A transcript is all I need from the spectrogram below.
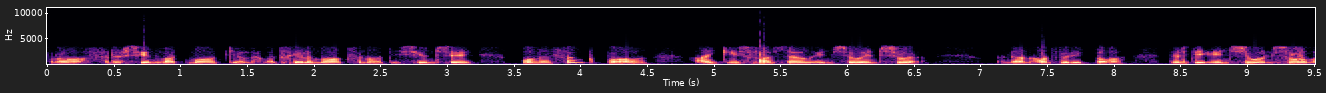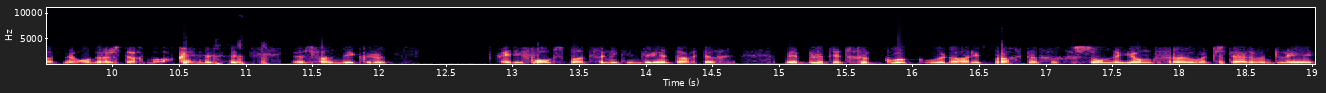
vra vir 'n seun wat maak julle? Wat gaan julle maak vanaand? Die seun sê: "Olle vink pa, handjies vashou en so en so." En dan antwoord die pa: "Dis die en so en so wat my onrustig maak." Dis van mikro. Uit die Volksblad van 1983: "My bloed het gekook oor daardie pragtige gesonde jong vrou wat sterwend lê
